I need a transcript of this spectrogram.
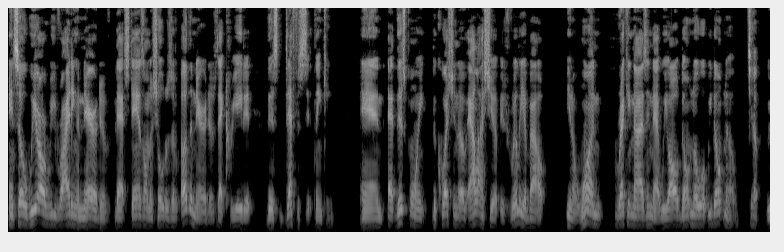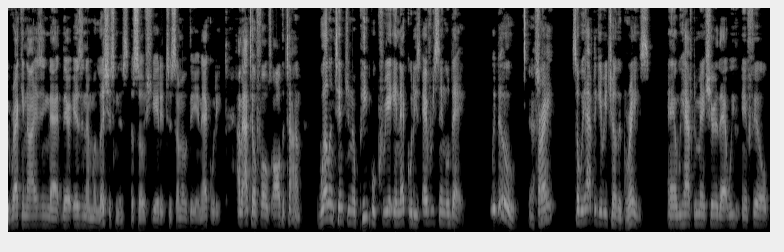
and so we are rewriting a narrative that stands on the shoulders of other narratives that created this deficit thinking. And at this point, the question of allyship is really about, you know, one, recognizing that we all don't know what we don't know. Yep. We recognizing that there isn't a maliciousness associated to some of the inequity. I mean, I tell folks all the time, well intentional people create inequities every single day. We do, That's right? So we have to give each other grace and we have to make sure that we feel,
